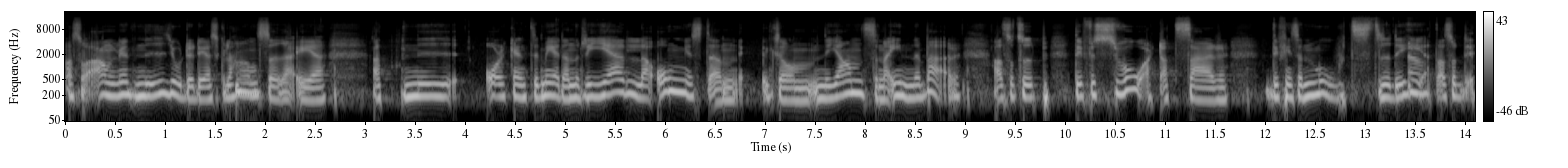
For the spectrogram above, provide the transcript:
alltså anledningen till att ni gjorde det skulle han mm. säga är att ni orkar inte med den reella ångesten liksom, nyanserna innebär. Alltså typ, det är för svårt att så här, det finns en motstridighet. Ja. Alltså, det,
